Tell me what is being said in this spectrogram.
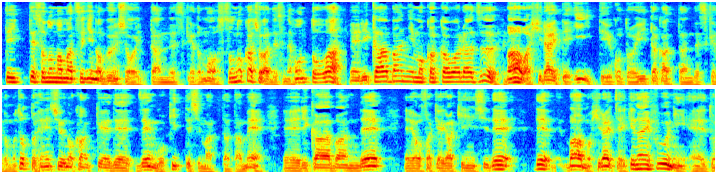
って言ってそのまま次の文章を言ったんですけども、その箇所はですね、本当は、えリカー版にもかかわらず、バーは開いていいっていうことを言いたかったんですけども、ちょっと編集の関係で前後切ってしまったため、えリカー版で、えお酒が禁止で、で、バーも開いちゃいけない風に、え、捉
